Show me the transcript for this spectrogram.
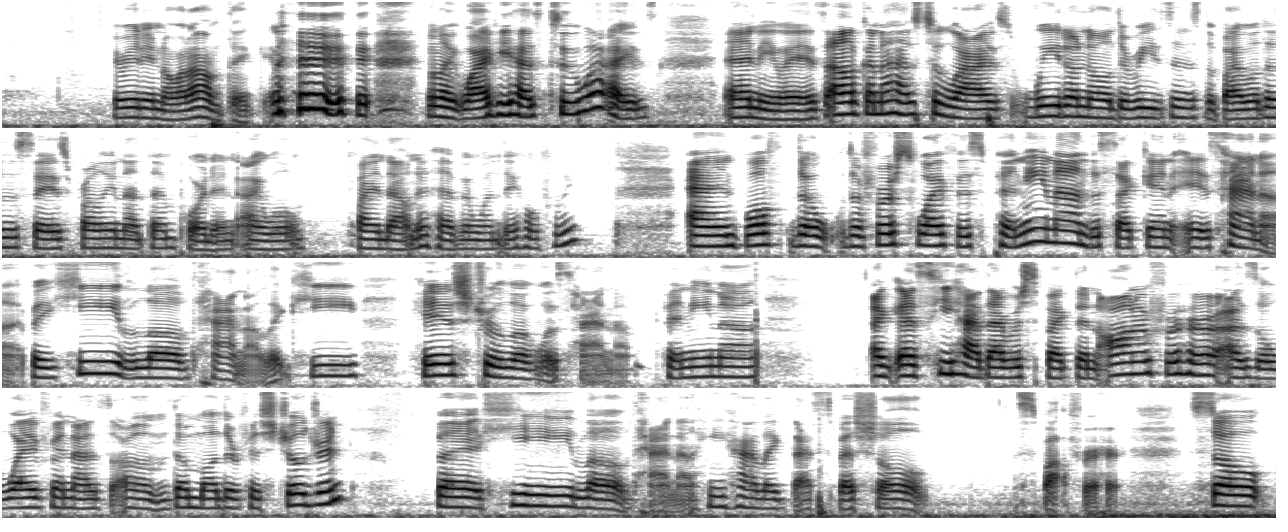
You already know what I'm thinking. like why he has two wives. Anyways, Elkanah has two wives. We don't know the reasons. The Bible doesn't say. It's probably not that important. I will find out in heaven one day, hopefully. And both the the first wife is Peninnah and the second is Hannah. But he loved Hannah. Like he his true love was Hannah. Peninnah I guess he had that respect and honor for her as a wife and as um the mother of his children but he loved Hannah. He had like that special spot for her. So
